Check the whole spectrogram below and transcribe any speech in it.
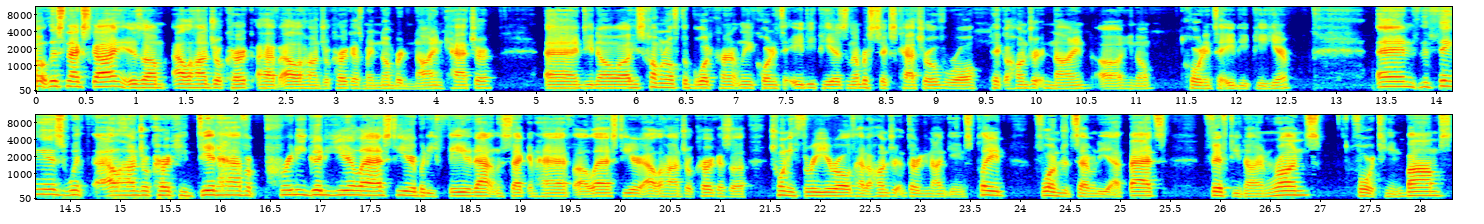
So this next guy is um Alejandro Kirk. I have Alejandro Kirk as my number nine catcher. And, you know, uh, he's coming off the board currently, according to ADP, as number six catcher overall, pick 109, uh, you know, according to ADP here. And the thing is, with Alejandro Kirk, he did have a pretty good year last year, but he faded out in the second half. Uh, last year, Alejandro Kirk, as a 23 year old, had 139 games played, 470 at bats, 59 runs, 14 bombs,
